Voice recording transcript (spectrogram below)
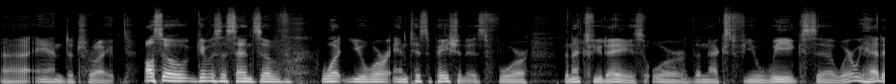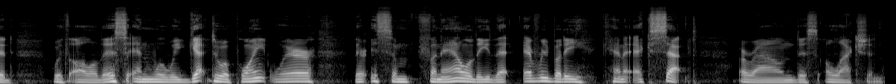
uh, and Detroit. Also, give us a sense of what your anticipation is for the next few days or the next few weeks. Uh, where are we headed with all of this? And will we get to a point where there is some finality that everybody can accept? around this election.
